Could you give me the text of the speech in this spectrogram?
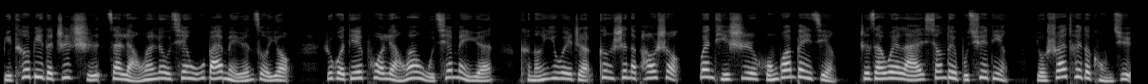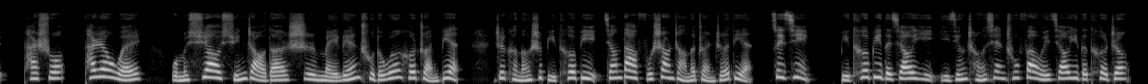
比特币的支持在两万六千五百美元左右。如果跌破两万五千美元，可能意味着更深的抛售。问题是宏观背景，这在未来相对不确定。有衰退的恐惧，他说，他认为我们需要寻找的是美联储的温和转变，这可能是比特币将大幅上涨的转折点。最近，比特币的交易已经呈现出范围交易的特征，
